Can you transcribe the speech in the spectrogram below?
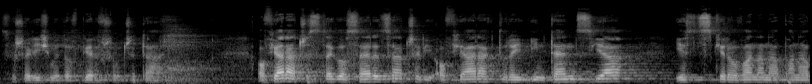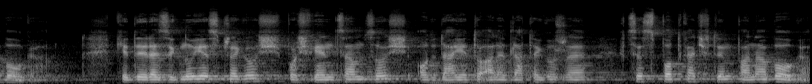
Słyszeliśmy to w pierwszym czytaniu. Ofiara czystego serca, czyli ofiara, której intencja jest skierowana na Pana Boga. Kiedy rezygnuję z czegoś, poświęcam coś, oddaję to, ale dlatego, że chcę spotkać w tym Pana Boga.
